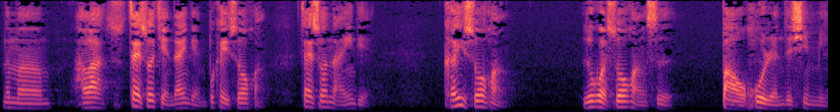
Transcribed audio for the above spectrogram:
那么好了，再说简单一点，不可以说谎。再说难一点，可以说谎。如果说谎是保护人的性命，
